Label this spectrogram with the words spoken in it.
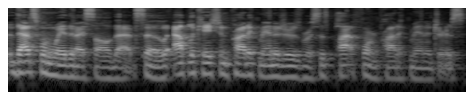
That's one way that I solve that. So, application product managers versus platform product managers.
